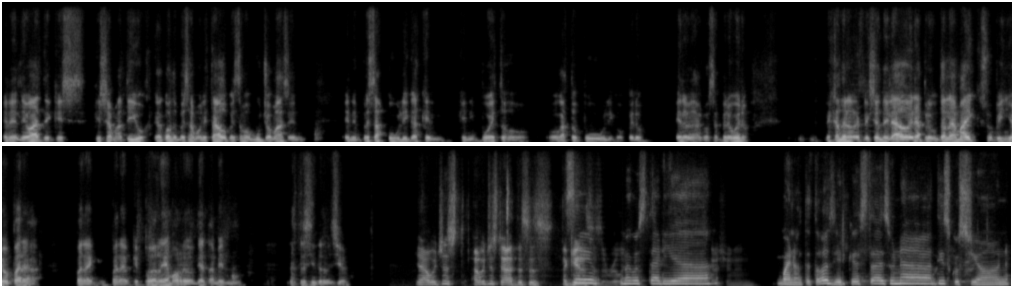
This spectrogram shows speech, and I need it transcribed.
en el debate, que es, que llamativo. Acá cuando empezamos el Estado pensamos mucho más en, en empresas públicas que en, impuestos o, o gasto público, pero era una cosa. Pero bueno, dejando la reflexión de lado, era preguntarle a Mike su opinión para, para, para que podamos redondear también las tres intervenciones. Sí, me gustaría, bueno, ante todo decir que esta es una discusión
